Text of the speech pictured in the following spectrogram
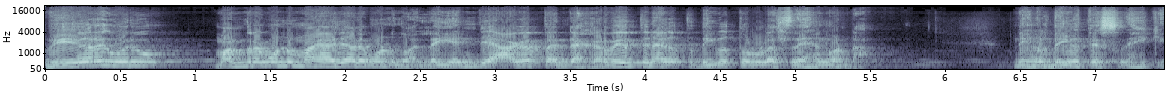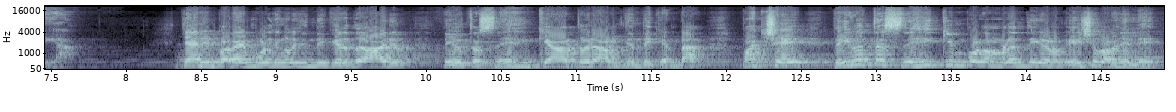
വേറെ ഒരു മന്ത്രം കൊണ്ടും മായാജാലം കൊണ്ടൊന്നും അല്ല. എന്റെ അകത്ത് എന്റെ ഹൃദയത്തിനകത്ത് ദൈവത്തോടുള്ള സ്നേഹം കൊണ്ടാണ് നിങ്ങൾ ദൈവത്തെ സ്നേഹിക്കുക. ഞാൻ ഈ പറയുമ്പോൾ നിങ്ങൾ ചിന്തിക്കരുത്. ആരും ദൈവത്തെ സ്നേഹിക്കാത്തവരാണെന്ന് ചിന്തിക്കേണ്ട. പക്ഷേ ദൈവത്തെ സ്നേഹിക്കുമ്പോൾ നമ്മൾ എന്ത് ചെയ്യണം? യേശു പറഞ്ഞില്ലേ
